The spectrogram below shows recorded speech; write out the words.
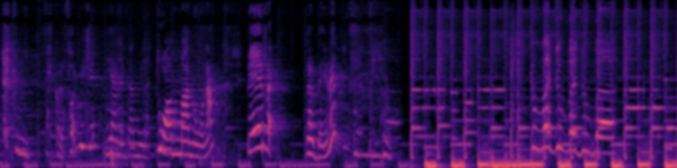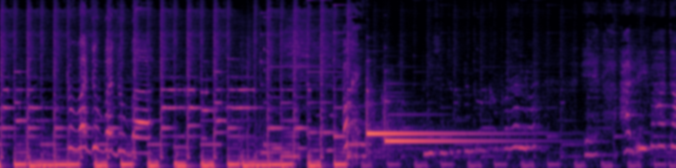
Eccomi, ecco la forbice, vieni dammi la tua manona. Perfetto. Va bene? Duba duba duba. Duba duba duba. Ok. Sento dentro il campanello. È arrivata.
